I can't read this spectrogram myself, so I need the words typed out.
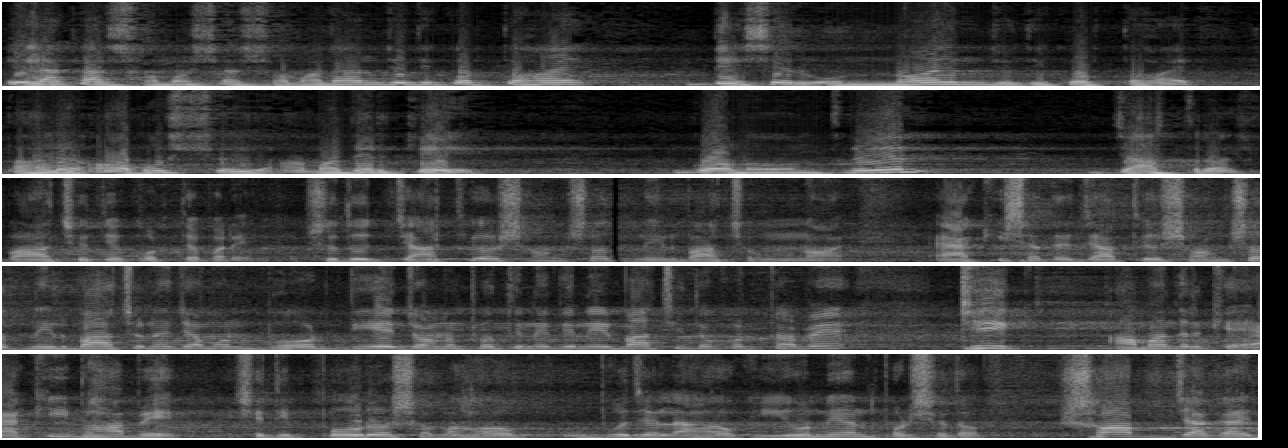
এলাকার সমস্যার সমাধান যদি করতে হয়, দেশের উন্নয়ন যদি করতে হয়, তাহলে অবশ্যই আমাদেরকে গণতন্ত্রের যাত্রা। নির্বাচিত করতে পারে। শুধু জাতীয় সংসদ নির্বাচন নয়, একই সাথে জাতীয় সংসদ নির্বাচনে যেমন ভোট দিয়ে জনপ্রতিনিধি নির্বাচিত করতে হবে, ঠিক আমাদেরকে একইভাবে সেটি পৌরসভা হোক, উপজেলা হোক, ইউনিয়ন পরিষদ সব জায়গায়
